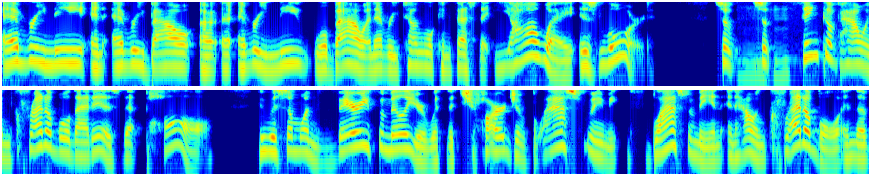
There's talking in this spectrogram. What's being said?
every knee and every bow, uh, uh, every knee will bow and every tongue will confess that Yahweh is Lord. So, mm-hmm. so think of how incredible that is that Paul, who was someone very familiar with the charge of blasphemy, blasphemy, and, and how incredible, in the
